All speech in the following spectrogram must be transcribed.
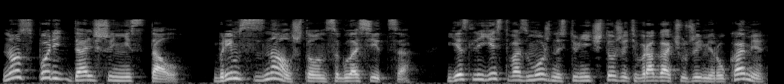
Но спорить дальше не стал. Бримс знал, что он согласится. Если есть возможность уничтожить врага чужими руками,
